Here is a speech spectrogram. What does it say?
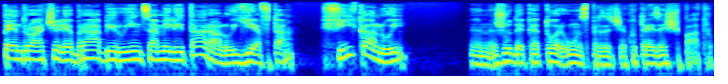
Pentru a celebra biruința militară a lui Iefta, fiica lui în Judecători 11 cu 34.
